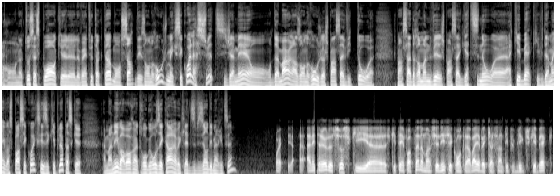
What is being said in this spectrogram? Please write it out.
on a tous espoir que le 28 octobre, on sorte des zones rouges, mais c'est quoi la suite si jamais on, demeure en zone rouge? Là, je pense à Victo, euh, je pense à Drummondville, je pense à Gatineau, euh, à Québec. Évidemment, il va se passer quoi avec ces équipes-là? Parce qu'à un moment donné, il va y avoir un trop gros écart avec la division des maritimes. Oui. À l'intérieur de ça, ce qui, ce qui est important de mentionner, c'est qu'on travaille avec la santé publique du Québec,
